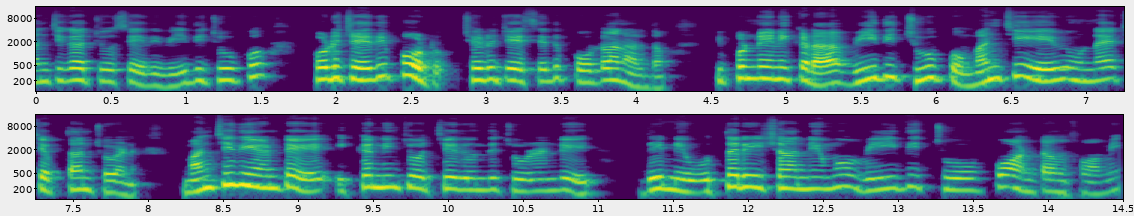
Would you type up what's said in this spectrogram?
మంచిగా చూసేది. వీధి చూపు పొడిచేది పోటు చెడు చేసేది పోటు అని అర్థం. ఇప్పుడు నేను ఇక్కడ వీధి చూపు మంచి ఏవి ఉన్నాయో చెప్తాను చూడండి. మంచిది అంటే ఇక్కడి నుంచి వచ్చేది ఉంది చూడండి. దీన్ని ఉత్తర ఈశాన్యము వీధి చూపు అంటాం స్వామి.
